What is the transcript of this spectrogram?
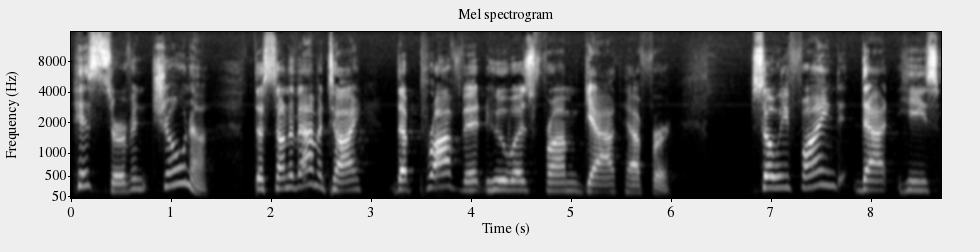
his servant Jonah, the son of Amittai, the prophet who was from Gath Hepher. So we find that he's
